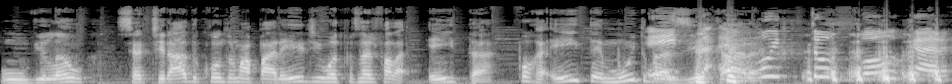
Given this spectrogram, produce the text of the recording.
um vilão ser atirado contra uma parede e um outro personagem fala, eita. Porra, eita é muito Brasil, Eita, cara. é muito bom, cara.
